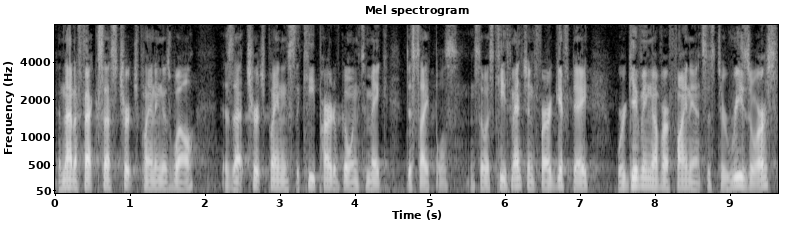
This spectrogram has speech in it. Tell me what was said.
And that affects us church planting as well, is that church planting is the key part of going to make disciples. And so, as Keith mentioned, for our gift day, we're giving of our finances to resource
